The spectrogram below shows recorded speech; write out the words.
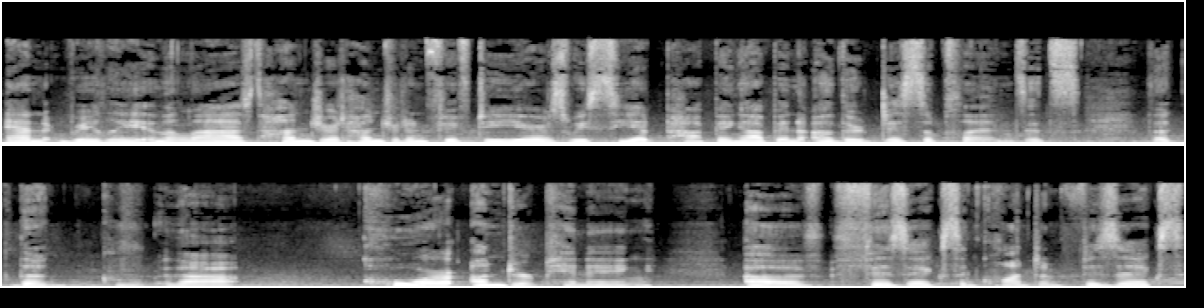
And really, in the last 100, 150 years, we see it popping up in other disciplines. It's the, the, the core underpinning of physics and quantum physics.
